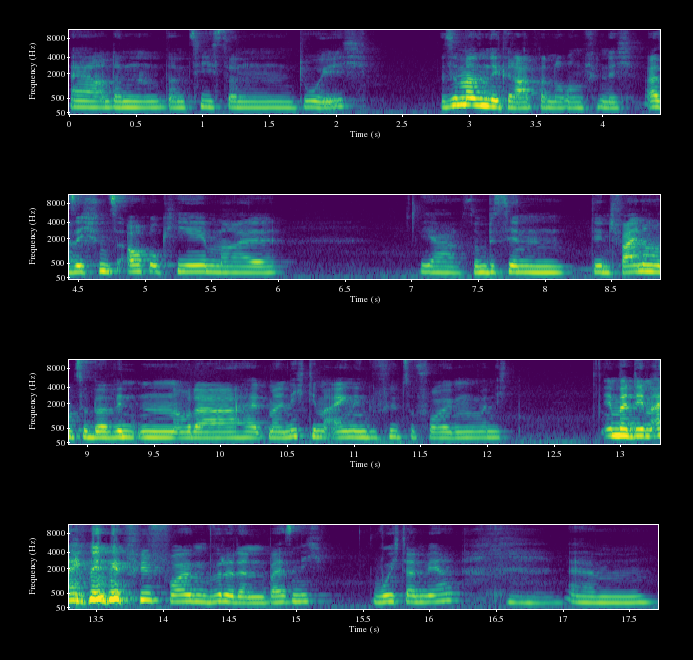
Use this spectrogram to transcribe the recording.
Äh, und dann, dann ziehe ich es dann durch. Ist immer eine Gratwanderung, finde ich. Also ich finde es auch okay, mal ja, so ein bisschen den Schweinehund zu überwinden oder halt mal nicht dem eigenen Gefühl zu folgen. Wenn ich immer dem eigenen Gefühl folgen würde, dann weiß ich nicht, wo ich dann wäre. Mhm. Ähm,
